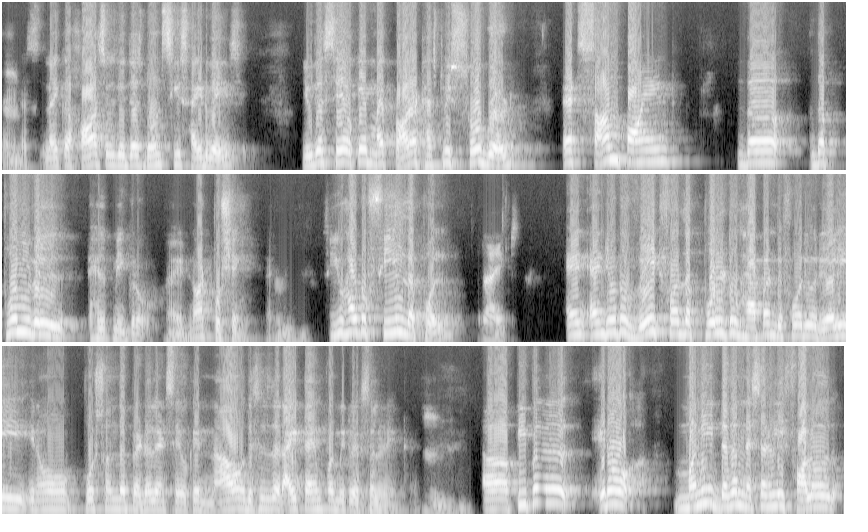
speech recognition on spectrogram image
mm. it's like a horse you just don't see sideways you just say okay my product has to be so good at some point the the pull will help me grow, right? Not pushing. Right? Mm-hmm. So you have to feel the pull, right? And and you have to wait for the pull to happen before you really you know push on the pedal and say, okay, now this is the right time for me to accelerate. Mm-hmm. Uh, people, you know, money doesn't necessarily follow.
